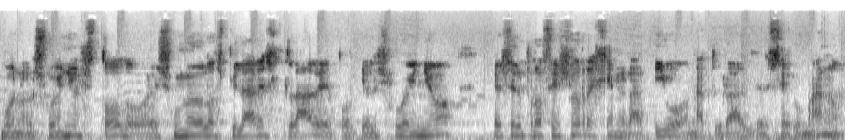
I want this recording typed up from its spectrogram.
Bueno, el sueño es todo, es uno de los pilares clave, porque el sueño es el proceso regenerativo natural del ser humano.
